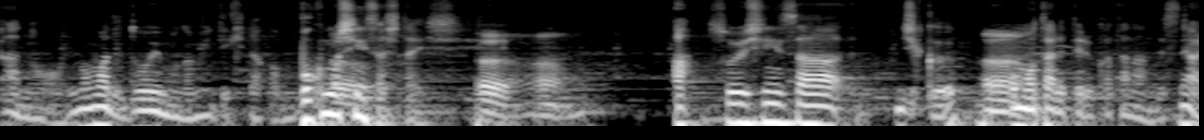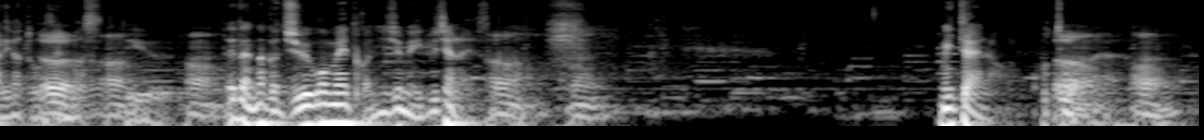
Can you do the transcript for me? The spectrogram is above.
あの今までどういうものを見てきたか僕も審査したいし、うん。うん。あそういう審査軸うん。を持たれてる方なんですね、ありがとうございますっていう、大体なんか15名とか20名いるじゃないですか、うん。みたいなことをね、うん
